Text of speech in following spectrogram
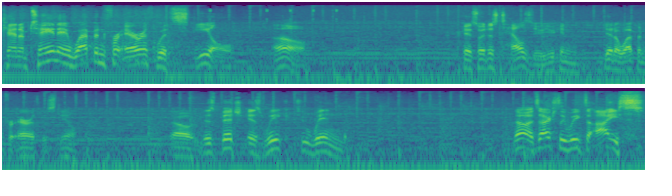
Can obtain a weapon for Aerith with Steal. Oh. Okay, so it just tells you you can get a weapon for Aerith with Steal. Oh, this bitch is weak to wind. No, it's actually weak to ice.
